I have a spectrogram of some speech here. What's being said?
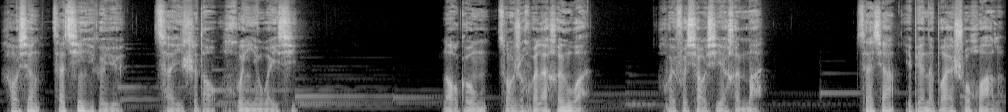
好像在近一个月才意识到婚姻危机。老公总是回来很晚，回复消息也很慢，在家也变得不爱说话了。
